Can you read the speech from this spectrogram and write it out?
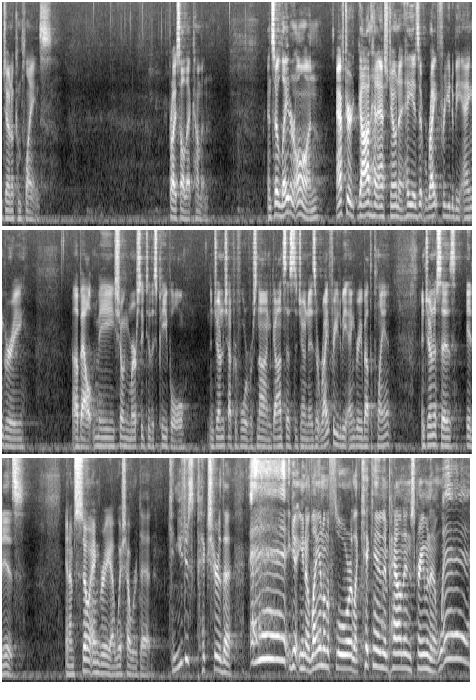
Jonah complains. Probably saw that coming. And so later on, after God had asked Jonah, hey, is it right for you to be angry about me showing mercy to this people? In Jonah chapter 4, verse 9, God says to Jonah, Is it right for you to be angry about the plant? And Jonah says, It is. And I'm so angry, I wish I were dead. Can you just picture the, eh, you know, laying on the floor, like kicking and pounding and screaming and, wah,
